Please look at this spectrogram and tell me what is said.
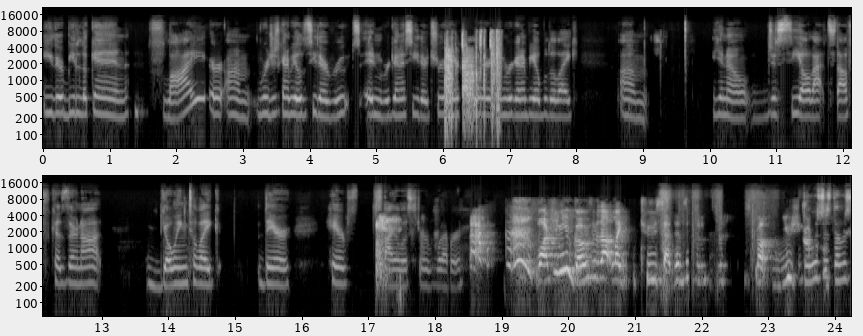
either be looking fly or um we're just gonna be able to see their roots and we're gonna see their true hair color and we're gonna be able to like um you know just see all that stuff because they're not going to like their hair stylist or whatever. watching you go through that like two sentences you It was just that was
